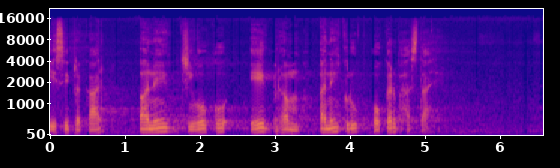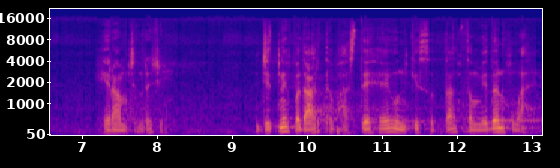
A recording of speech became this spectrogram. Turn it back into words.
इसी प्रकार अनेक जीवों को एक भ्रम, अनेक रूप होकर भासता है। हे रामचंद्र जी, जितने पदार्थ भासते हैं, उनकी सत्ता संवेदन हुआ है।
